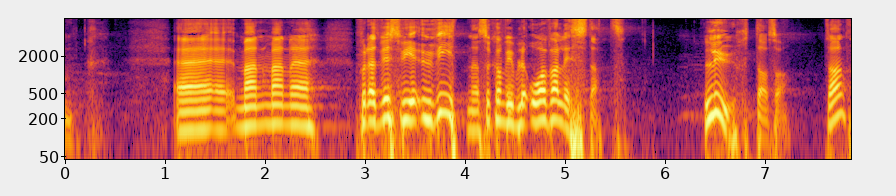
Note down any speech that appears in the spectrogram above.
om. Eh, men, men eh, for hvis vi er uvitende, så kan vi bli overlistet. Lurt, altså. Sant?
